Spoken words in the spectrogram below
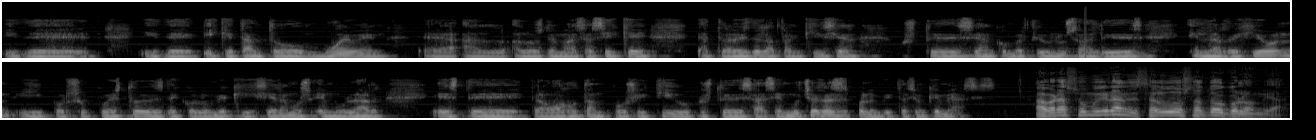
y, de, y, de, y que tanto mueven a, a los demás. Así que a través de la franquicia ustedes se han convertido en unos alides en la región y por supuesto desde Colombia quisiéramos emular este trabajo tan positivo que ustedes hacen. Muchas gracias por la invitación que me haces. Abrazo muy grande, saludos a todo Colombia.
